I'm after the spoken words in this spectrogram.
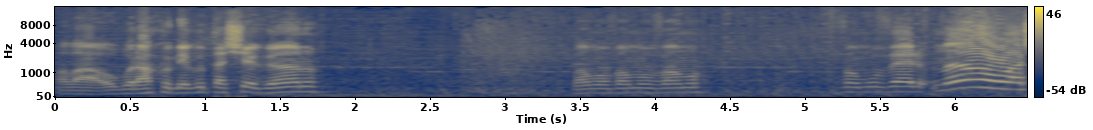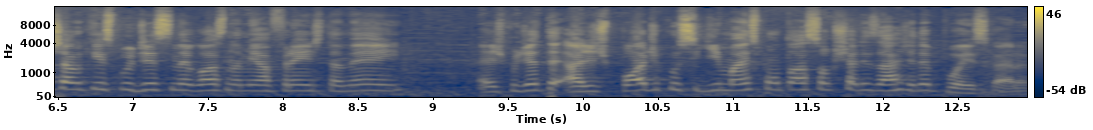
Olha lá, o buraco negro tá chegando. Vamos, vamos, vamos. Vamos, velho. Não, eu achava que ia explodir esse negócio na minha frente também. A gente, podia ter, a gente pode conseguir mais pontuação com o Charizard depois, cara.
